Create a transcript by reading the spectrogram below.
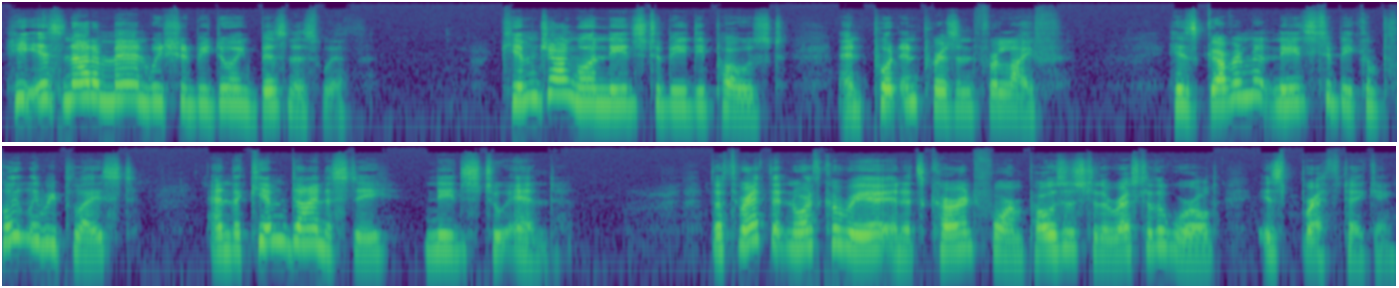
He is not a man we should be doing business with. Kim Jong un needs to be deposed and put in prison for life. His government needs to be completely replaced, and the Kim dynasty needs to end. The threat that North Korea in its current form poses to the rest of the world is breathtaking.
